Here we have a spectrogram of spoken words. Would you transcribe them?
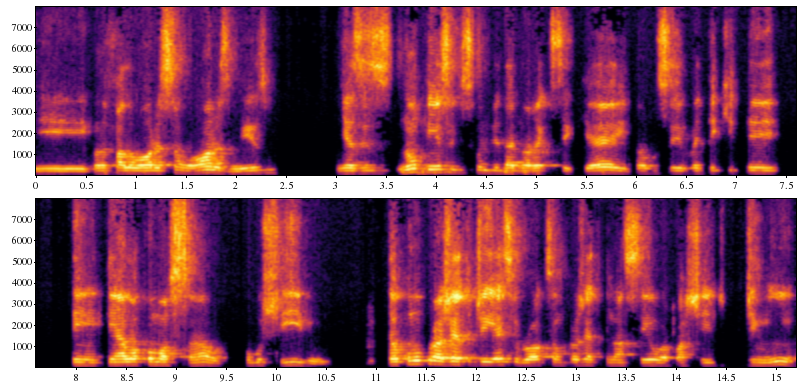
E quando eu falo horas, são horas mesmo. E às vezes não tem essa disponibilidade na hora que você quer, então você vai ter que ter tem, tem a locomoção, combustível. Então, como o projeto de S Rocks é um projeto que nasceu a partir de mim,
